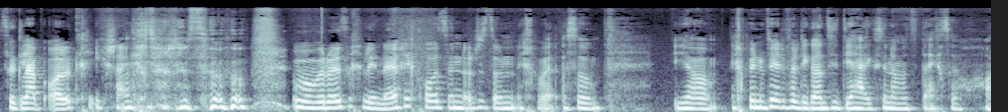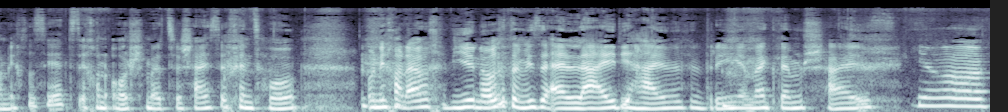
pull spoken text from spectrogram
so, glaube Alk eingeschenkt oder so, wo wir uns ein bisschen näher gekommen sind oder so. Und ich, also, ja, ich bin auf jeden Fall die ganze Zeit daheim gewesen und gedacht, so, kann ich das jetzt? Ich habe Arschschmerzen, scheiße, ich kann es haben. Und ich habe einfach Weihnachten müssen allein die Heime verbringen wegen dem Scheiß. Ja,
